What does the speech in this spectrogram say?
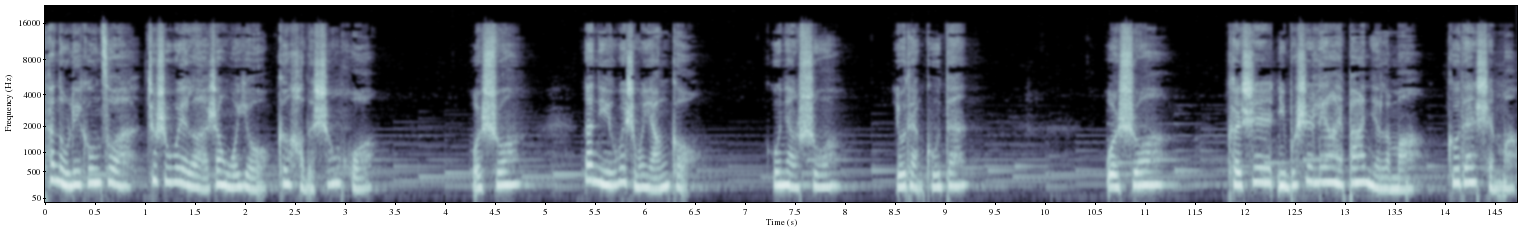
他努力工作就是为了让我有更好的生活。我说，那你为什么养狗？姑娘说，有点孤单。我说。可是你不是恋爱八年了吗？孤单什么？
